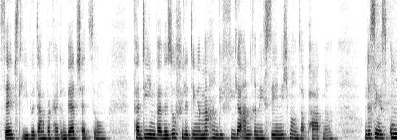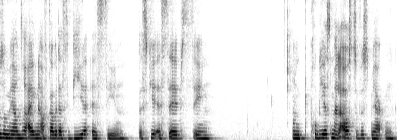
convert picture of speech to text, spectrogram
Selbstliebe, Dankbarkeit und Wertschätzung verdient, weil wir so viele Dinge machen, die viele andere nicht sehen, nicht mal unser Partner. Und deswegen ist umso mehr unsere eigene Aufgabe, dass wir es sehen, dass wir es selbst sehen. Und probier es mal aus, du wirst merken,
